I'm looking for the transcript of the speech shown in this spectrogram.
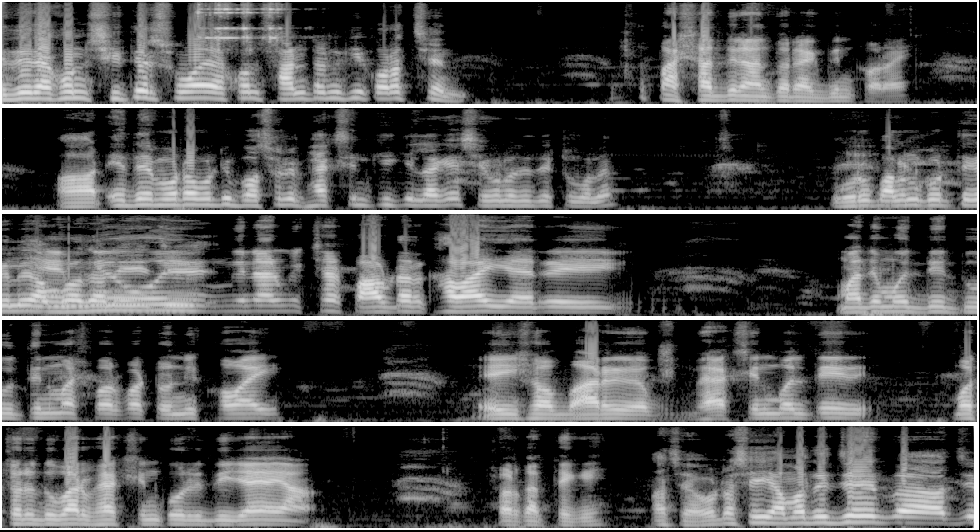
এদের এখন শীতের সময় এখন সানটান কি করাচ্ছেন? পাঁচ সাত দিন অন্তর একদিন করায়। আর এদের মোটামুটি বছরে ভ্যাকসিন কি কি লাগে সেগুলো যদি একটু বলেন। গরু পালন করতে গেলে আমরা জানি যে মিনার মিক্সচার পাউডার খাওয়াই আর এই মাঝে মধ্যে দু তিন মাস পর পর টনিক খাওয়াই। এই সব আর ভ্যাকসিন বলতে বছরে দুবার ভ্যাকসিন করে দিয়ে যায় সরকার থেকে। আচ্ছা ওটা সেই আমাদের যে যে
